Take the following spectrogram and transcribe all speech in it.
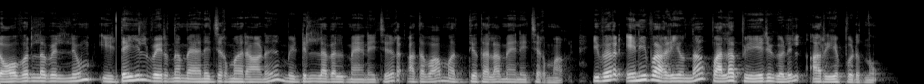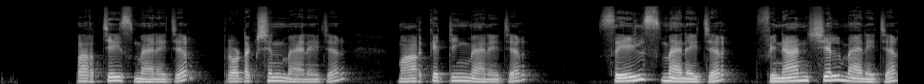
ലോവർ ലെവലിനും ഇടയിൽ വരുന്ന മാനേജർമാരാണ് മിഡിൽ ലെവൽ മാനേജർ അഥവാ മധ്യതല മാനേജർമാർ ഇവർ ഇനി പറയുന്ന പല പേരുകളിൽ അറിയപ്പെടുന്നു. Purchase manager production manager marketing manager sales manager financial manager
